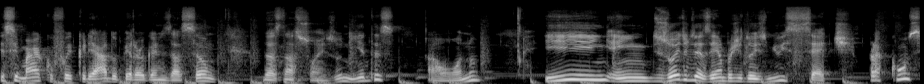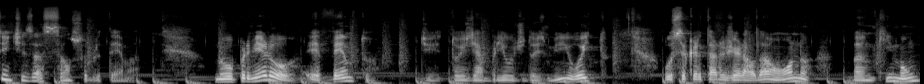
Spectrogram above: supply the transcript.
Esse marco foi criado pela Organização das Nações Unidas, a ONU, e em 18 de dezembro de 2007, para conscientização sobre o tema. No primeiro evento de 2 de abril de 2008, o secretário-geral da ONU, Ban Ki-moon,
